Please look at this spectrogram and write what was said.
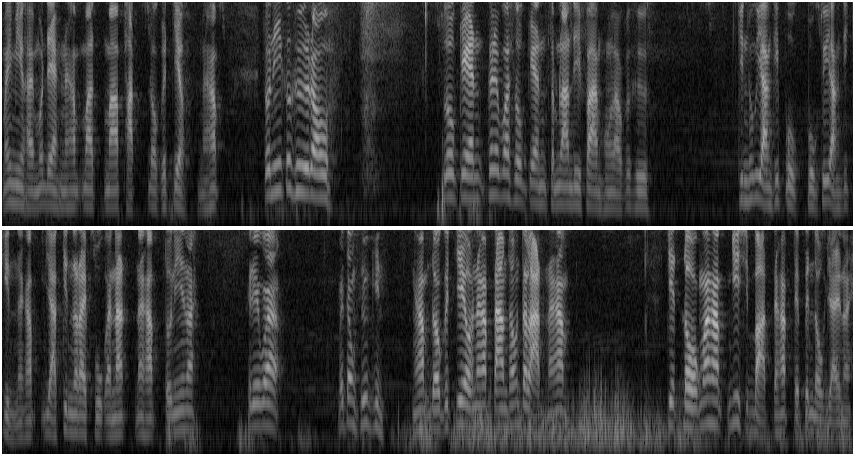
ไม่มีไข่มดแดงนะครับ มามาผัดดอกกระเจียวนะครับ ตัวนี้ก็คือเราโลแกนก็เรียกว่าโลแกนสำรานดีฟาร์มของเราก็คือ กินทุกอย่างที่ปลูกปลูกทุกอย่างที่กินนะครับ อยากกินอะไรปลูกอันนั้นนะครับ ตัวนี้นะเขาเรียกว่าไม่ต้องซื้อกินนะครับดอกกระเจียวนะครับ ตามท้องตลาดนะครับเจ็ดดอกมาครับยี่สิบาทนะครับ แต่เป็นดอกใหญ่หน่อย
